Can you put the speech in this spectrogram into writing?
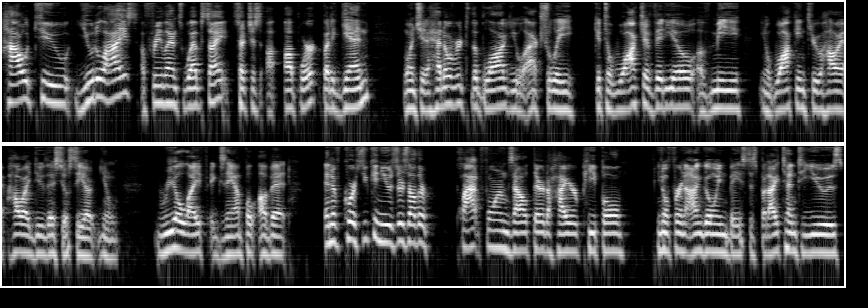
how to utilize a freelance website such as Upwork. But again, I want you to head over to the blog. You will actually get to watch a video of me, you know, walking through how I, how I do this. You'll see a, you know, real life example of it. And of course, you can use, there's other platforms out there to hire people, you know, for an ongoing basis, but I tend to use,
